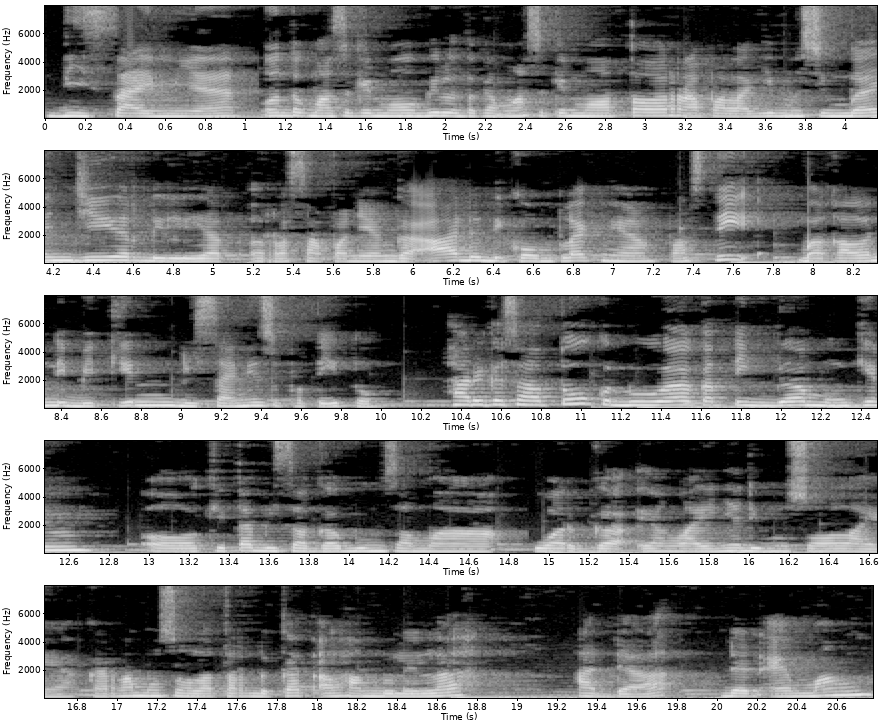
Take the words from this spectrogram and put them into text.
desainnya untuk masukin mobil untuk masukin motor apalagi musim banjir dilihat resapan yang nggak ada di kompleknya pasti bakalan dibikin desainnya seperti itu. Hari ke satu kedua ketiga mungkin uh, kita bisa gabung sama warga yang lainnya di musola ya. Karena musola terdekat alhamdulillah ada dan emang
